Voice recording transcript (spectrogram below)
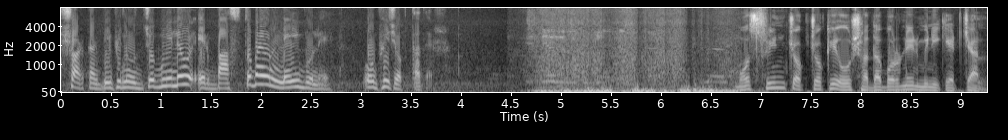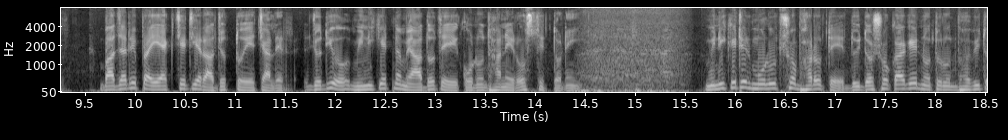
সরকার বিভিন্ন উদ্যোগ নিলেও এর বাস্তবায়ন নেই বলে অভিযোগ তাদের। মসৃণ, চকচকে ও সাদা বর্ণের মিনিকেট চাল। বাজারে প্রায় একচেটিয়া রাজত্ব এ চালের। যদিও মিনিকেট নামে আদতে কোনো ধানের অস্তিত্ব নেই। মিনিকেটের মূল উৎস ভারতে। দুই দশক আগে নতুন উদ্ভাবিত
